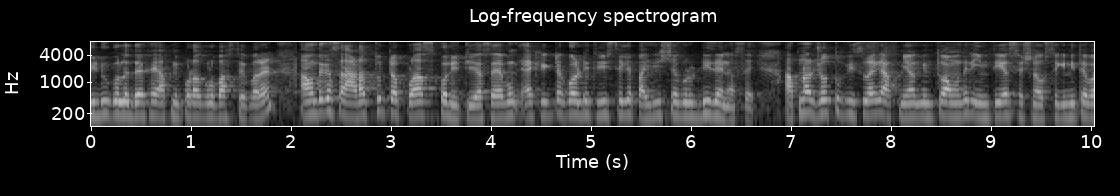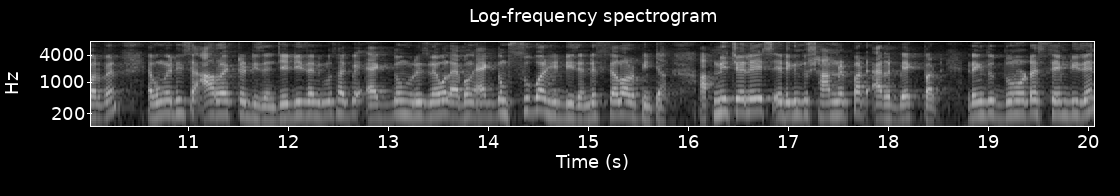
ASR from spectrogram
ভিডিও কলে দেখাই আপনি প্রোডাক্টগুলো বাঁচতে পারেন। আমাদের কাছে আটাত্তরটা প্লাস কোয়ালিটি আছে এবং এক একটা কোয়ালিটি তিরিশ থেকে পঁয়ত্রিশটা করে ডিজাইন আছে। আপনার যত পিস লাগে আপনি কিন্তু আমাদের ইমতিয়াজ সেশন হাউস থেকে নিতে পারবেন এবং এটি হচ্ছে আরও একটা ডিজাইন যে ডিজাইনগুলো থাকবে একদম রিজনেবল এবং একদম সুপার হিট ডিজাইন এটা সেলোয়ার প্রিন্টটা আপনি চাইলে এটা কিন্তু সামনের পার্ট আর ব্যাক পার্ট এটা কিন্তু দুটোটাই সেম ডিজাইন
